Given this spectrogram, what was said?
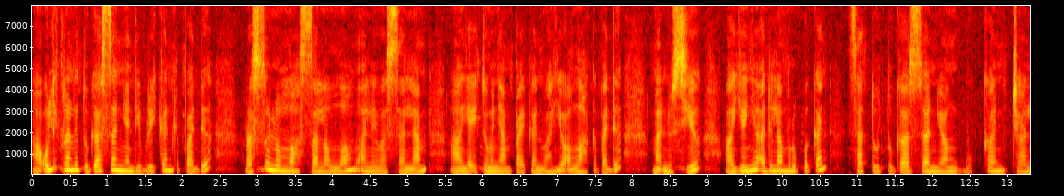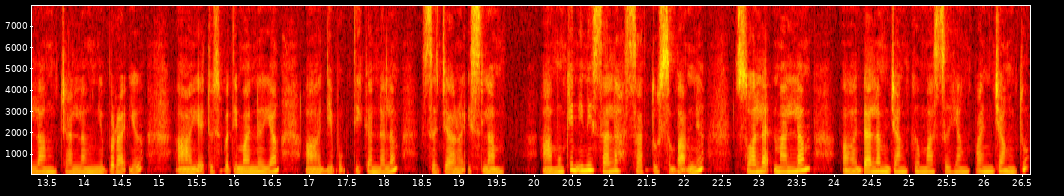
Uh, oleh kerana tugasan yang diberikan kepada Rasulullah sallallahu alaihi wasallam uh, iaitu menyampaikan wahyu Allah kepada manusia uh, ianya adalah merupakan satu tugasan yang bukan calang-calangnya berat ya uh, iaitu seperti mana yang dibuktikan dalam sejarah Islam. Mungkin ini salah satu sebabnya solat malam uh, dalam jangka masa yang panjang tu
